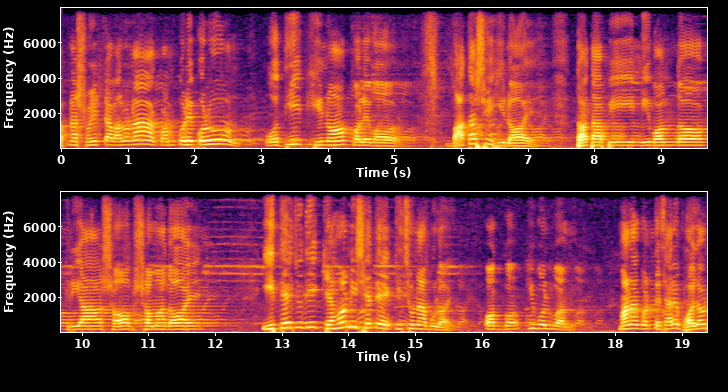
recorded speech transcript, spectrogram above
আপনার শরীরটা ভালো না, কম করে করুন। অতি ক্ষীণ কলেবর। বাতাসে হিলয়, তথাপি নিবন্ধ ক্রিয়া সব সমাদয়। ইতে যদি কেহ নিষেধে কিছু না বুলয়, অজ্ঞ, কি বলব আমি? মানা করতেছে, আরে ভজন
